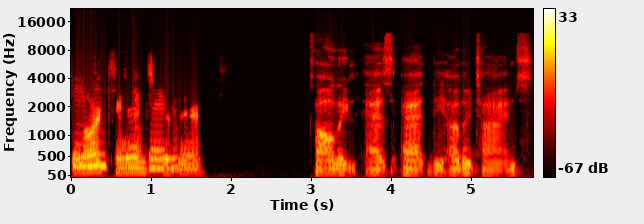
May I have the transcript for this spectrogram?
came Lord and came stood and there, stood there, calling as at the other times,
